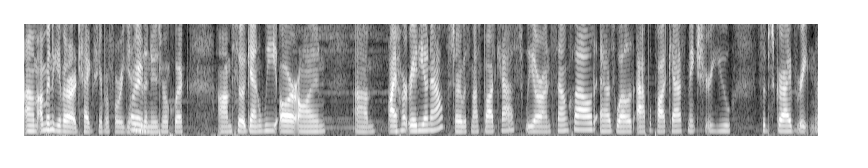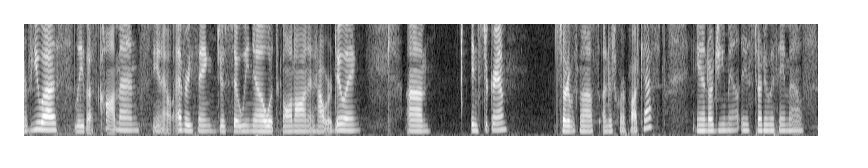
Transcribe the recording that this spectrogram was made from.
Um, I'm going to give it our tags here before we get Okay. into the news real quick. Um, so again, we are on um, iHeartRadio now. Started with Mouse Podcast. We are on SoundCloud as well as Apple Podcasts. Make sure you subscribe, rate, and review us. Leave us comments. You know everything, just so we know what's going on and how we're doing. Um, Instagram started with mouse underscore podcast and our gmail is started with a mouse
